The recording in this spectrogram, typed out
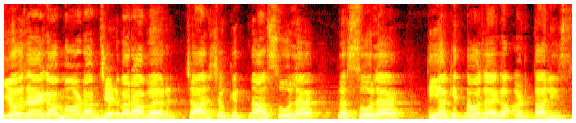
ये हो जाएगा मॉड ऑफ़ जेड बराबर। चार चौक कितना? सोलह। प्लस सोलह तीन कितना हो जाएगा? अड़तालीस।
